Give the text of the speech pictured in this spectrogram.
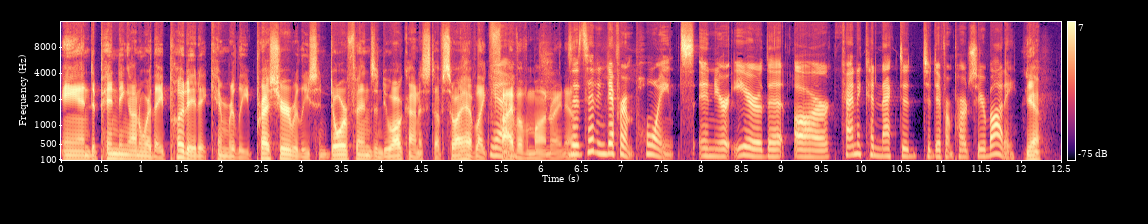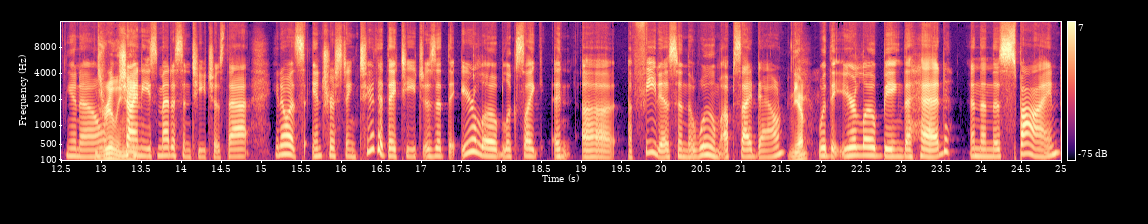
And depending on where they put it, it can relieve pressure, release endorphins, and do all kind of stuff. So I have like Yeah. five of them on right now. So it's hitting different points in your ear that are kind of connected to different parts of your body. yeah. You know, really neat. Chinese medicine teaches that. You know, what's interesting too that they teach is that the earlobe looks like an, uh, a fetus in the womb upside down, Yep. with the earlobe being the head, and then the spine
